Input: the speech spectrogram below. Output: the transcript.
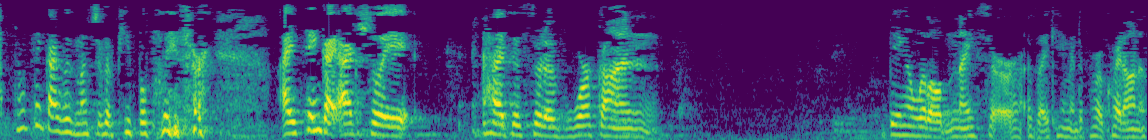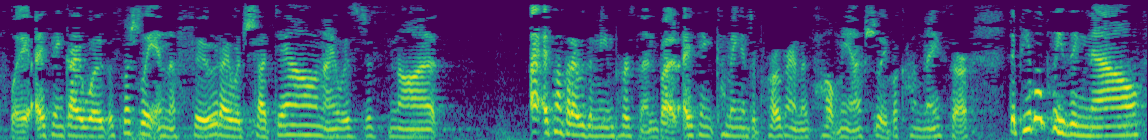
I don't think I was much of a people pleaser. I think I actually had to sort of work on being a little nicer as I came into pro, quite honestly. I think I was, especially in the food, I would shut down. I was just not, it's not that I was a mean person, but I think coming into program has helped me actually become nicer. The people pleasing now,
